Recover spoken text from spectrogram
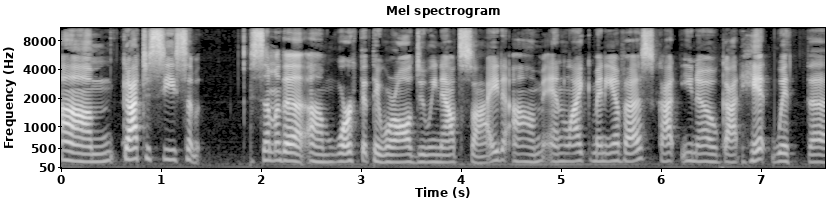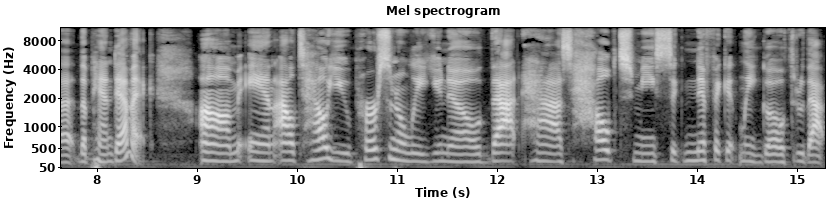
Um, got to see some some of the um, work that they were all doing outside um, and like many of us got you know got hit with the the pandemic. Um, and i'll tell you personally you know that has helped me significantly go through that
